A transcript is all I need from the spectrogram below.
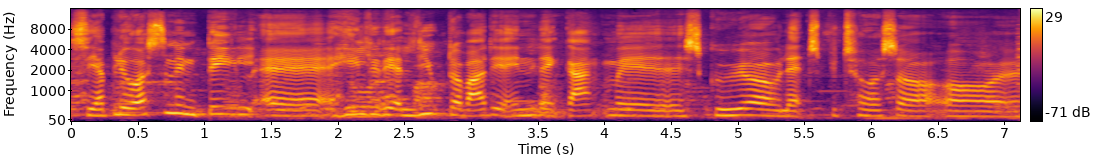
Så jeg blev også sådan en del af hele det der liv, der var derinde dengang med skøre landsbytosser og øh,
